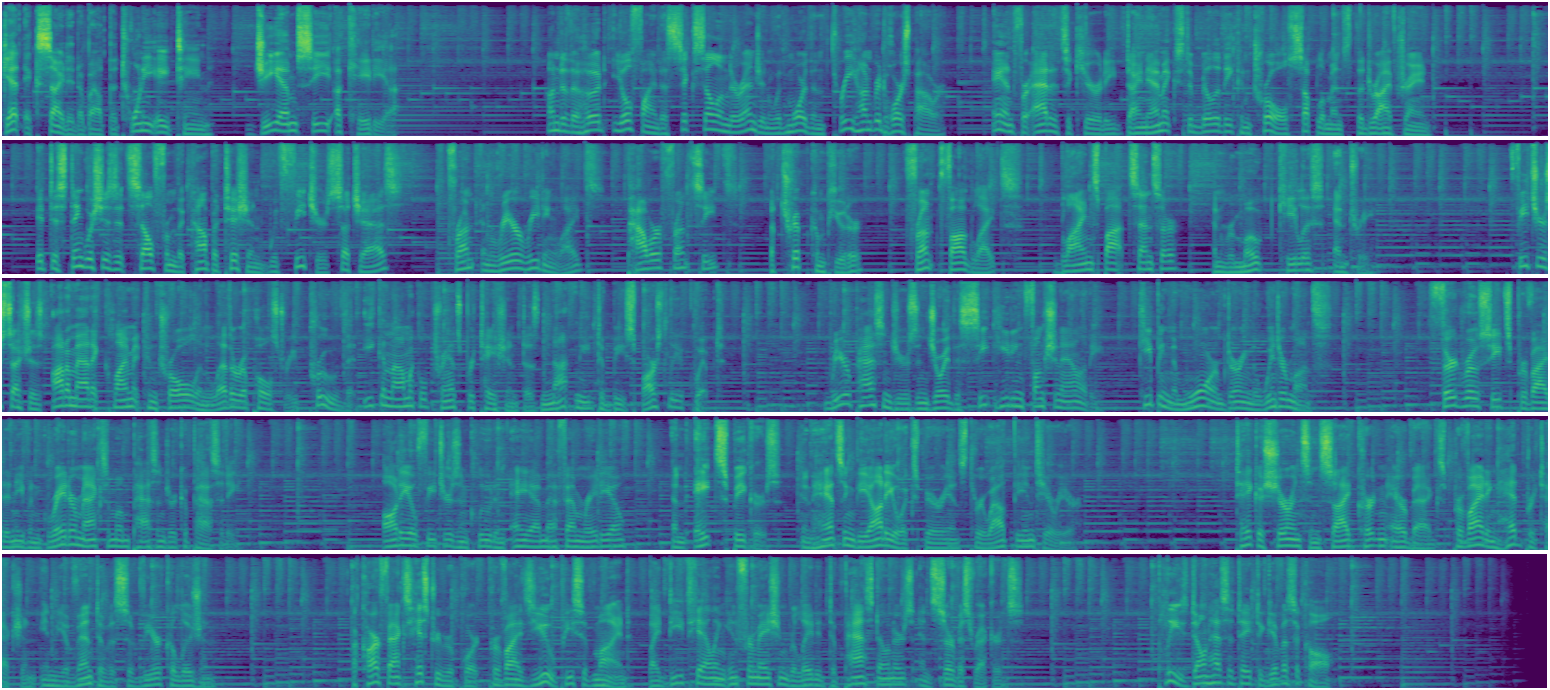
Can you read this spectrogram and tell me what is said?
Get excited about the 2018 GMC Acadia. Under the hood, you'll find a six-cylinder engine with more than 300 horsepower. And for added security, Dynamic Stability Control supplements the drivetrain. It distinguishes itself from the competition with features such as front and rear reading lights, power front seats, a trip computer, front fog lights, blind spot sensor, and remote keyless entry. Features such as automatic climate control and leather upholstery prove that economical transportation does not need to be sparsely equipped. Rear passengers enjoy the seat heating functionality, keeping them warm during the winter months. Third row seats provide an even greater maximum passenger capacity. Audio features include an AM-FM radio and eight speakers, enhancing the audio experience throughout the interior. Take assurance in side curtain airbags, providing head protection in the event of a severe collision. A Carfax history report provides you peace of mind by detailing information related to past owners and service records please don't hesitate to give us a call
